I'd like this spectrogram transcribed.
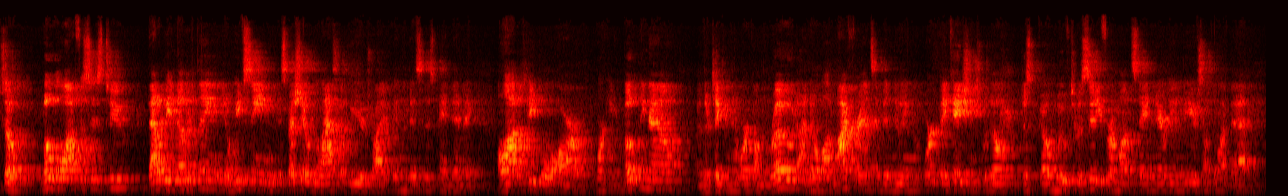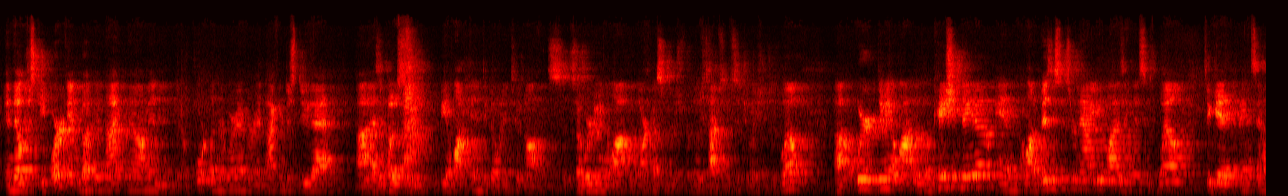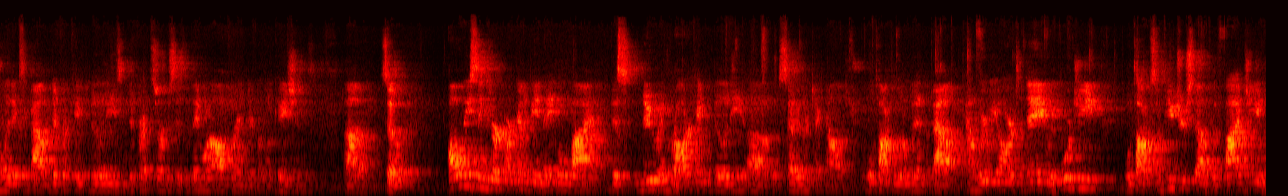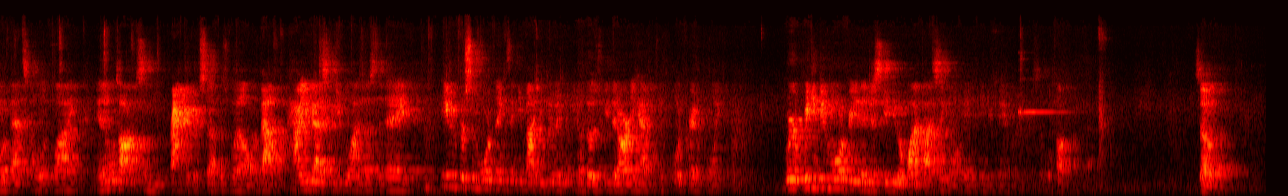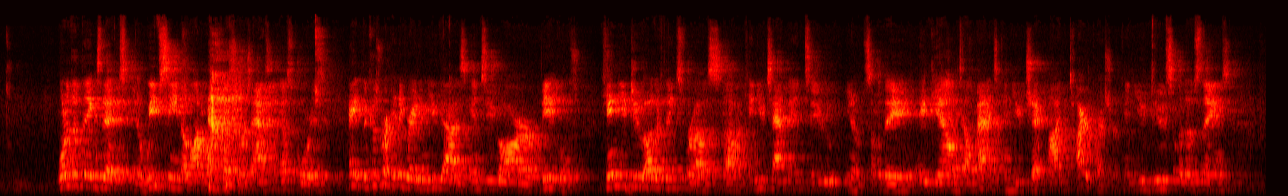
So mobile offices too, that'll be another thing. You know, we've seen, especially over the last couple years, right, in the midst of this pandemic, a lot of people are working remotely now, and they're taking their work on the road. I know a lot of my friends have been doing work vacations where they'll just go move to a city for a month, stay in an Airbnb or something like that, and they'll just keep working. But at night, now I'm in you know, Portland or wherever, and I can just do that uh, as opposed to being locked into going into an office. So we're doing a lot with our customers for those types of situations as well. Uh, we're doing a lot with location data, and a lot of businesses are now utilizing this as well to get advanced analytics about different capabilities and different services that they want to offer in different locations. Um, so all these things are, are going to be enabled by this new and broader capability of cellular technology. We'll talk a little bit about kind of where we are today with 4G. We'll talk some future stuff with 5G and what that's going to look like. And then we'll talk some practical stuff as well about how you guys can utilize us today, even for some more things than you might be doing, you know, those of you that already have deployed Cradlepoint. We're, we can do more for you than just give you a Wi-Fi signal in, in your camper. So we'll talk about that. So one of the things that you know we've seen a lot of our customers asking us for is, hey, because we're integrating you guys into our vehicles, can you do other things for us? Uh, can you tap into, you know, some of the AVL and telematics? Can you check my tire pressure? Can you do some of those things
